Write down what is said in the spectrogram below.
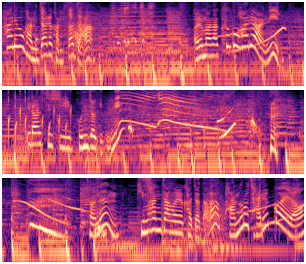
하리보 감자를 감싸자. 얼마나 크고 화려하니? 이런 스시 본 적 있니? 저는 김 한 장을 가져다가 반으로 자를 거예요.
